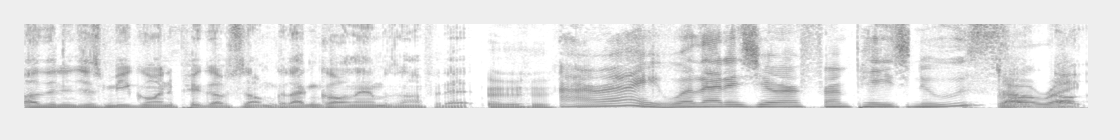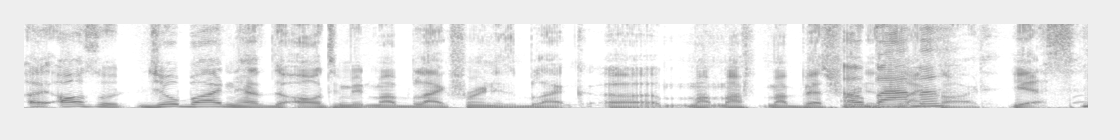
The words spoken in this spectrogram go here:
Other than just me going to pick up something because I can call Amazon for that. Mm-hmm. All right. Well, that is your front page news. All right. oh, also, Joe Biden has the ultimate. My black friend is black. Uh, my, my my best friend is black card. Yes,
